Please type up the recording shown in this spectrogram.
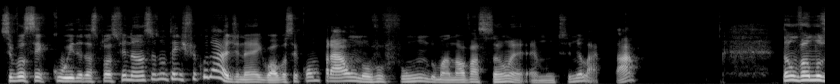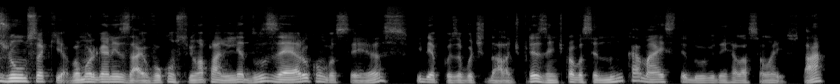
se você cuida das suas finanças, não tem dificuldade, né? Igual você comprar um novo fundo, uma nova ação, é, é muito similar, tá? Então vamos juntos aqui, ó. Vamos organizar. Eu vou construir uma planilha do zero com vocês e depois eu vou te dar ela de presente para você nunca mais ter dúvida em relação a isso, tá?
